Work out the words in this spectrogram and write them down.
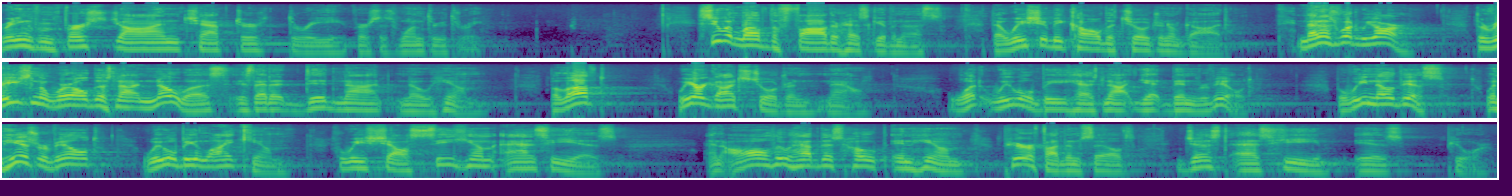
Reading from 1 John chapter 3, verses 1 through 3. See what love the Father has given us, that we should be called the children of God. And that is what we are. The reason the world does not know us is that it did not know him. Beloved, we are God's children now. What we will be has not yet been revealed. But we know this when he is revealed, we will be like him, for we shall see him as he is. And all who have this hope in him purify themselves just as he is pure.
